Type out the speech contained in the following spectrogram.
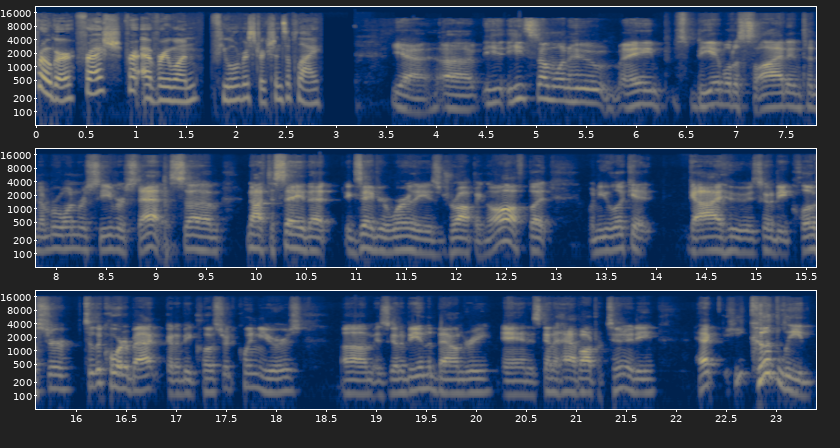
Kroger, fresh for everyone. Fuel restrictions apply. Yeah, uh, he, he's someone who may be able to slide into number one receiver status. Um, not to say that Xavier Worthy is dropping off, but when you look at guy who is going to be closer to the quarterback, going to be closer to Quinn Ewers, um, is going to be in the boundary and is going to have opportunity. Heck, he could lead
